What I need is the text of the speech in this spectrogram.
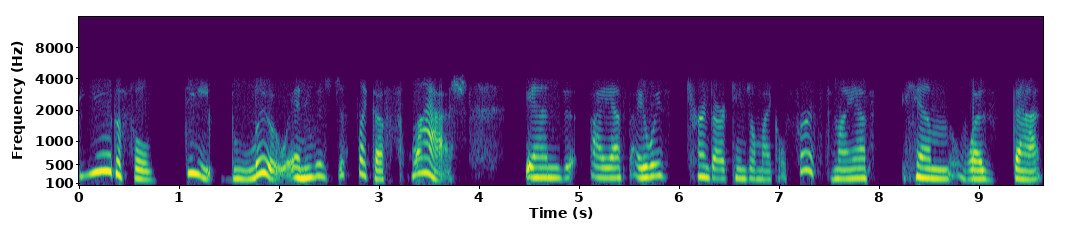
beautiful deep blue, and it was just like a flash. And I asked, I always turned to Archangel Michael first, and I asked him, was that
